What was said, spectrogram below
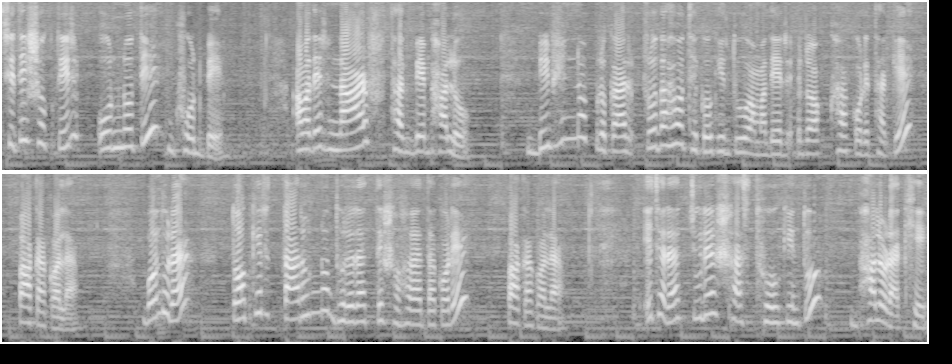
স্মৃতিশক্তির উন্নতি ঘটবে। আমাদের নার্ভ থাকবে ভালো। বিভিন্ন প্রকার প্রদাহ থেকেও কিন্তু আমাদের রক্ষা করে থাকে পাকা কলা। বন্ধুরা, ত্বকের তারুণ্য ধরে রাখতে সহায়তা করে পাকা কলা। এছাড়া চুলের স্বাস্থ্যও কিন্তু ভালো রাখে।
